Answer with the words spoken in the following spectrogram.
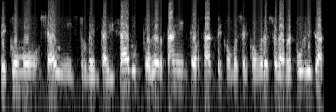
de cómo se ha instrumentalizado un poder tan importante como es el Congreso de la República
